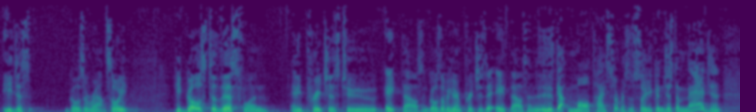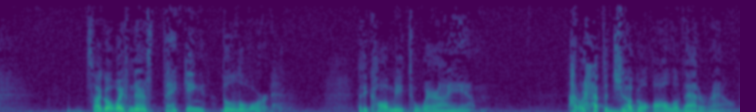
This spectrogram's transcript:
he just goes around. So he, he goes to this one, and he preaches to 8,000, goes over here and preaches to 8,000. And he's got multi services. So you can just imagine. So I go away from there thanking the Lord that he called me to where I am. I don't have to juggle all of that around.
